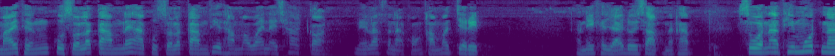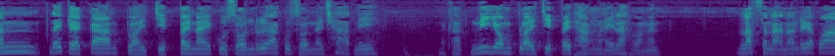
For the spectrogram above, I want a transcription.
หมายถึงกุศลกรรม และอกุศลกรรมที่ทำเอาไว้ในชาติก่อน ในลักษณะของคำว่าจริต อันนี้ขยายโดยศัพท์นะครับ ส่วนอธิมุตนั้นได้แก่การปล่อยจิตไปในกุศลหรืออกุศลในชาตินี้นะครับนิยมปล่อยจิตไปทางไหนล่ะว่างั้น ลักษณะนั้นเรียกว่า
